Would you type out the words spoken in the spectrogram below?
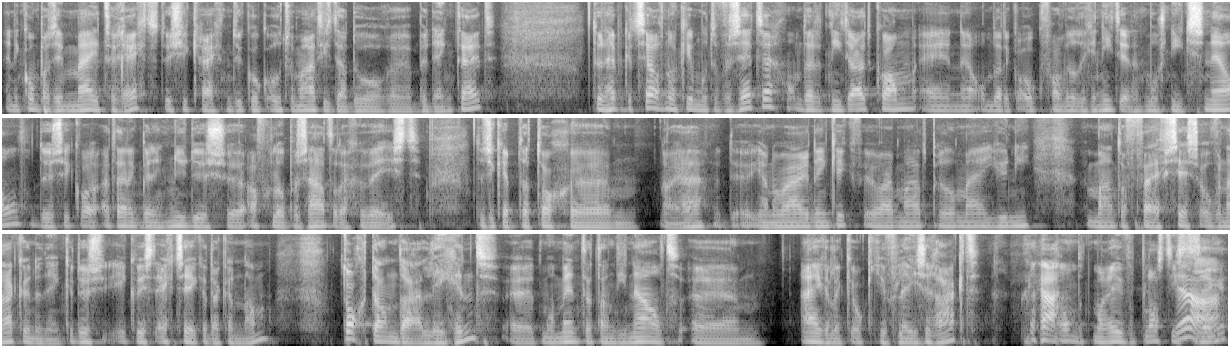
En ik kom pas in mei terecht. Dus je krijgt natuurlijk ook automatisch daardoor eh, bedenktijd. Toen heb ik het zelf nog een keer moeten verzetten, omdat het niet uitkwam. En eh, omdat ik ook van wilde genieten en het moest niet snel. Dus ik, uiteindelijk ben ik nu dus eh, afgelopen zaterdag geweest. Dus ik heb daar toch, ehm, nou ja, januari denk ik, februari, maart, april, mei, juni, een maand of vijf, zes over na kunnen denken. Dus ik wist echt zeker dat ik hem nam. Toch dan daar liggend, het moment dat dan die naald ehm, eigenlijk ook je vlees raakt. Om het maar even plastisch te Ja. zeggen.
